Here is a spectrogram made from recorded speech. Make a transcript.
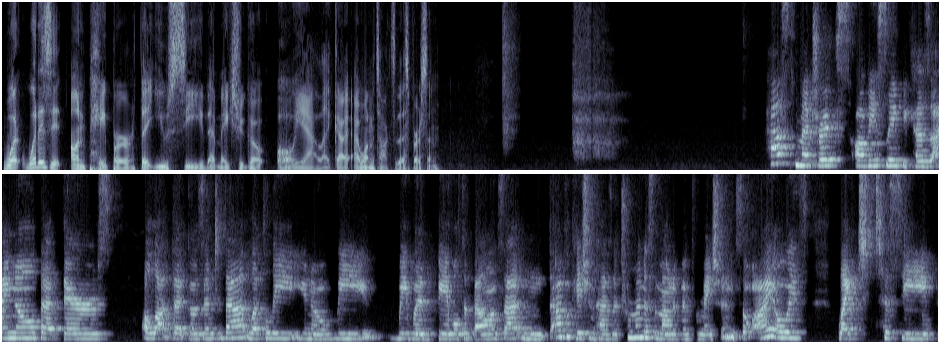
What what is it on paper that you see that makes you go, oh yeah, like I, I want to talk to this person? Past metrics, obviously, because I know that there's a lot that goes into that. Luckily, you know, we we would be able to balance that and the application has a tremendous amount of information. So I always liked to see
